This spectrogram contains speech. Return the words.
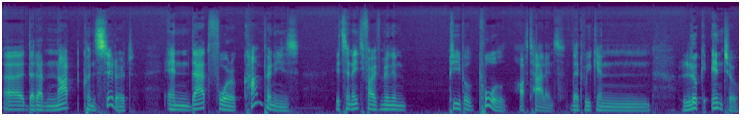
uh, that are not considered, and that for companies, it's an 85 million people pool of talents that we can look into.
